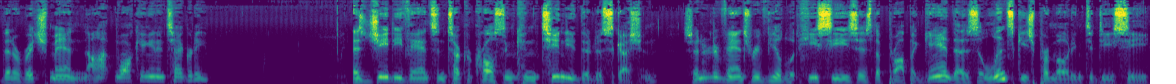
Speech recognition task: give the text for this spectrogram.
than a rich man not walking in integrity? As J.D. Vance and Tucker Carlson continued their discussion, Senator Vance revealed what he sees as the propaganda Zelensky's promoting to D.C.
